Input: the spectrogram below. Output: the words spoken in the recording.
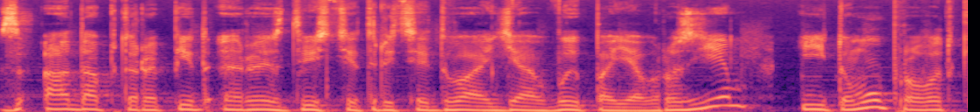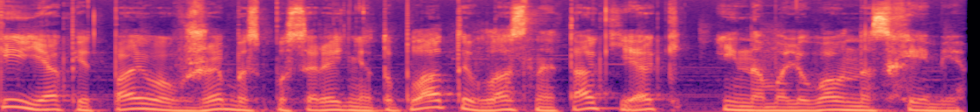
З адаптера під RS232 я випаяв роз'єм, і тому проводки я підпаював вже безпосередньо до плати, власне так як і намалював на схемі.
